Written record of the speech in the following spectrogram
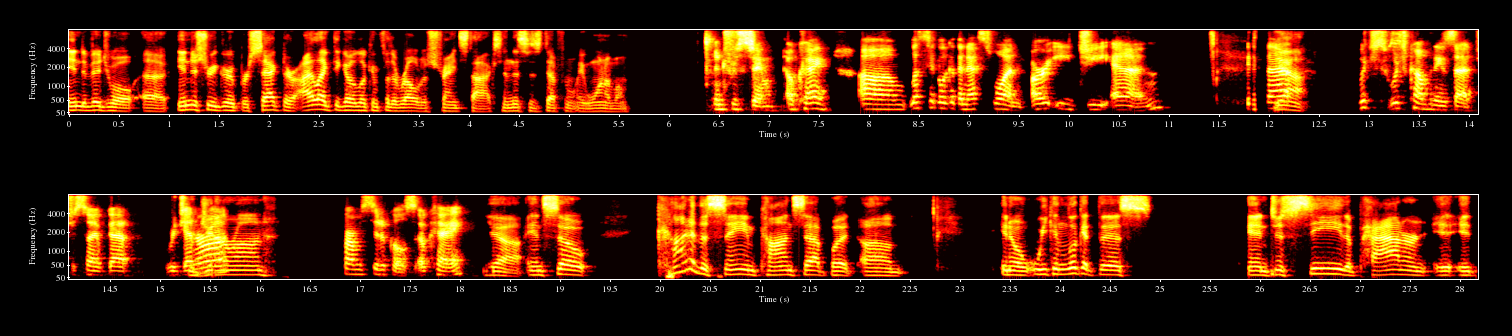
individual uh, industry group or sector, I like to go looking for the relative strength stocks. And this is definitely one of them. Interesting. Okay. Um, let's take a look at the next one. REGN. Is that yeah. which which company is that? Just so I've got Regeneron. Regeneron. Pharmaceuticals. Okay. Yeah. And so kind of the same concept, but um, you know, we can look at this and just see the pattern. It, it,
